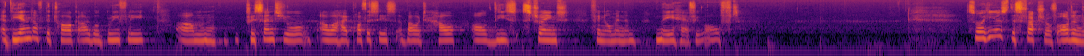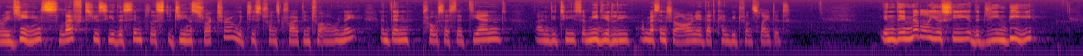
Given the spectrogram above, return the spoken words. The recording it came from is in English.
At the end of the talk, I will briefly um, present you our hypothesis about how all these strange phenomena may have evolved. So here's the structure of ordinary genes. Left, you see the simplest gene structure, which is transcribed into RNA and then processed at the end and it is immediately a messenger RNA that can be translated. In the middle, you see the gene B.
